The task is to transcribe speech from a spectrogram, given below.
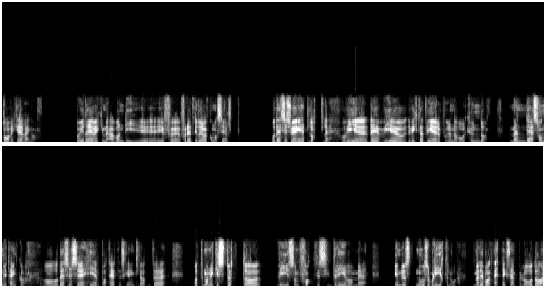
var vi ikke det lenger. Og vi drev ikke med R&D fordi vi driver kommersielt. Og Det syns jeg er helt latterlig. Og vi, eh, det, vi er jo, det er viktig at vi er det pga. våre kunder. Men det er sånn de tenker. Og, og det syns jeg er helt patetisk, egentlig. At, at, man ikke støtter vi som faktisk driver med noe som blir til noe. Men det er bare ett eksempel. og da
